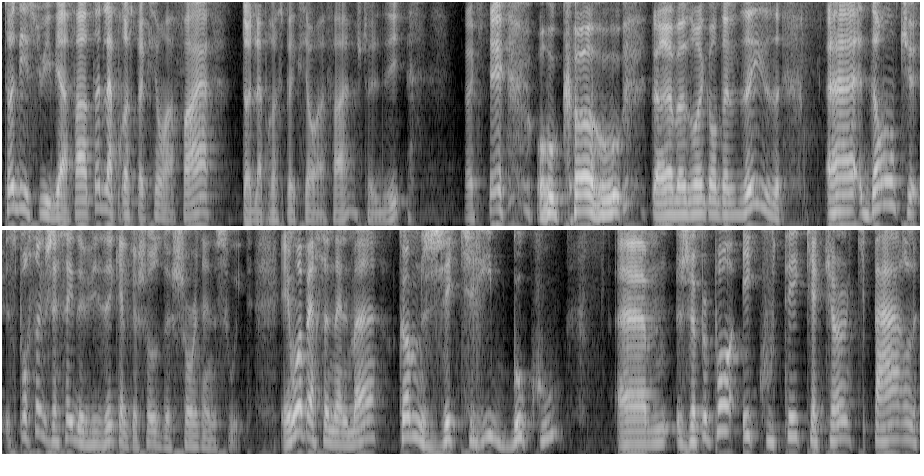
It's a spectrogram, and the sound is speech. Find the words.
tu as des suivis à faire, tu as de la prospection à faire, tu as de la prospection à faire, je te le dis. OK? Au cas où tu aurais besoin qu'on te le dise. Euh, donc, c'est pour ça que j'essaye de viser quelque chose de short and sweet. Et moi, personnellement, comme j'écris beaucoup, euh, je peux pas écouter quelqu'un qui parle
